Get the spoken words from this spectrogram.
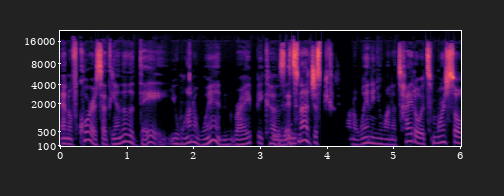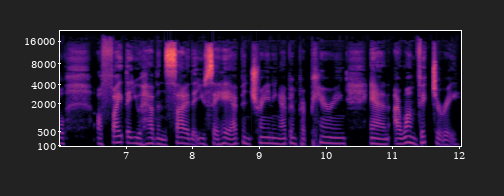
and of course, at the end of the day, you want to win, right? Because mm-hmm. it's not just because you want to win and you want a title. It's more so a fight that you have inside that you say, hey, I've been training, I've been preparing, and I want victory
